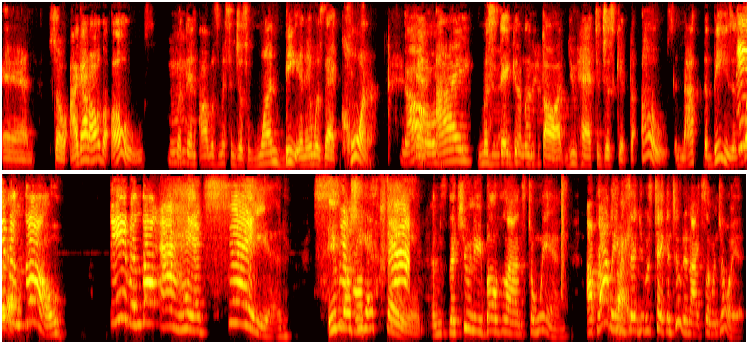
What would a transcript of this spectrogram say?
and so I got all the O's, but Mhm. then I was missing just one B, and it was that corner. No. And I mistakenly thought you had to just get the O's and not the B's as even well. though, even though I had said, Even though she had said, that you need both lines to win, I probably even Right. said you was taking two tonight, so enjoy it.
